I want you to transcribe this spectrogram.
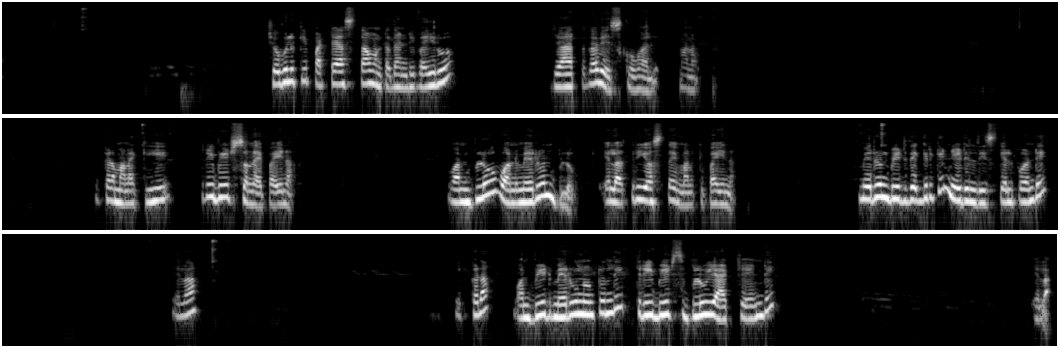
చెవులకి పట్టేస్తూ ఉంటుందండి వైరు. జాగ్రత్తగా వేసుకోవాలి మనం. ఇక్కడ మనకి త్రీ బీట్స్ ఉన్నాయి పైన. One blue one maroon blue ఇలా త్రీ వస్తాయి మనకి పైన. మెరూన్ బీట్ దగ్గరికి నీడిల్ తీసుకెళ్ళిపోండి. ఇలా ఇక్కడ వన్ బీడ్ మెరూన్ ఉంటుంది. త్రీ బీడ్స్ బ్లూ యాడ్ చేయండి. ఇలా.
